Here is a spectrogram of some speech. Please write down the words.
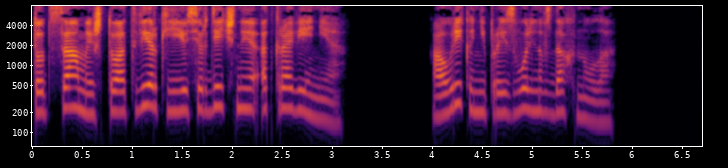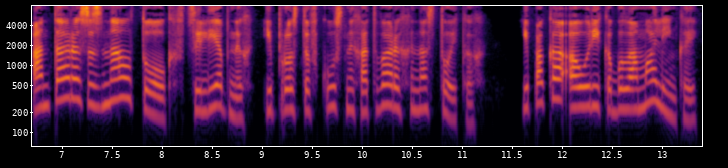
Тот самый, что отверг ее сердечные откровения. Аурика непроизвольно вздохнула. Антарес знал толк в целебных и просто вкусных отварах и настойках, и пока Аурика была маленькой,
